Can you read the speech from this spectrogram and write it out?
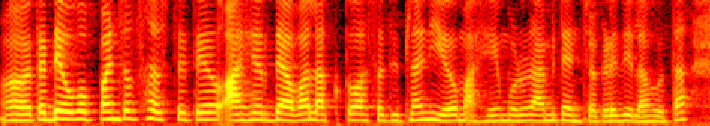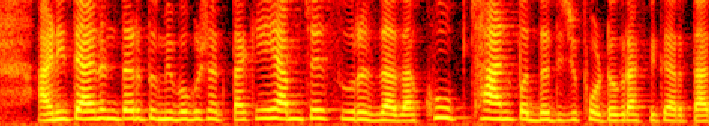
त्या देवबाप्पांच्याच हस्ते ते आहेर द्यावा लागतो असा तिथला नियम आहे म्हणून आम्ही त्यांच्याकडे दिला होता. आणि त्यानंतर तुम्ही बघू शकता की हे आमचे सूरजदादा खूप छान पद्धतीची फोटोग्राफी करतात.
